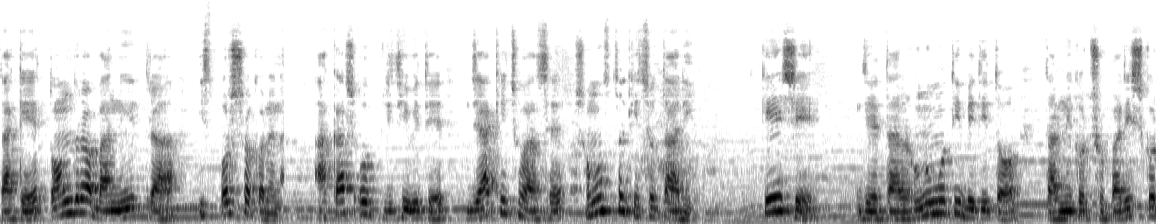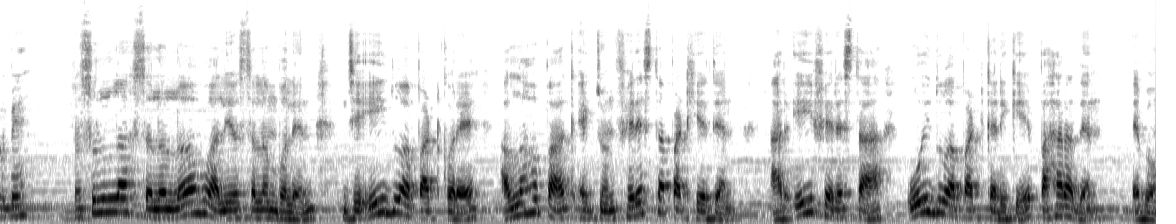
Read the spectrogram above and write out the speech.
তাকে তন্দ্রা বা নিদ্রা স্পর্শ করে না। আকাশ ও পৃথিবীতে যা কিছু আছে, সমস্ত কিছু তারই। কে সে যে তার অনুমতি ব্যতীত তার নিকট সুপারিশ করবে? রসুল্লাহ সাল্লাহ আলিয়াল্লাম বলেন যে এই দোয়া পাঠ করে আল্লাহ পাক একজন ফেরেস্তা পাঠিয়ে দেন আর এই ফেরেস্তা ওই দোয়া পাঠকারীকে পাহারা দেন এবং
